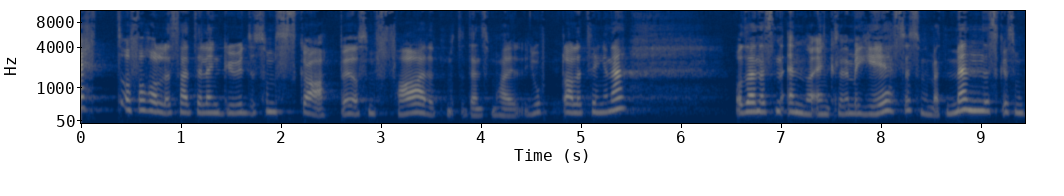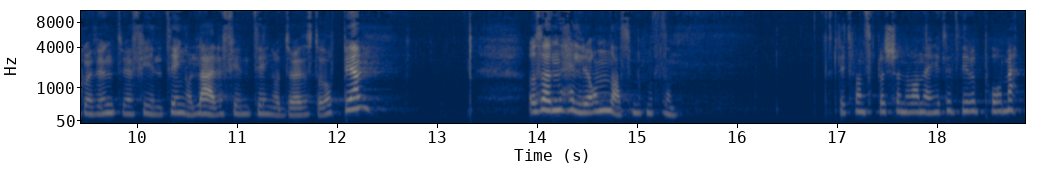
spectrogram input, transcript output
lett å forholde seg til en Gud som skaper og som far, den som har gjort alle tingene. Og det er nesten enda enklere med Jesus, som er et menneske som går rundt og gjør fine ting og lærer fine ting og dør og står opp igjen. Og så er det Den hellige ånd, da, som på en måte sånn, litt vanskelig å skjønne hva han egentlig driver på med.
